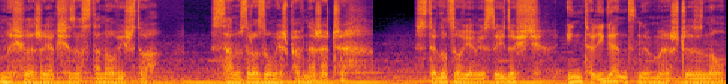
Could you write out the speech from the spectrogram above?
myślę, że jak się zastanowisz, to sam zrozumiesz pewne rzeczy. Z tego co wiem, jesteś dość inteligentnym mężczyzną.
